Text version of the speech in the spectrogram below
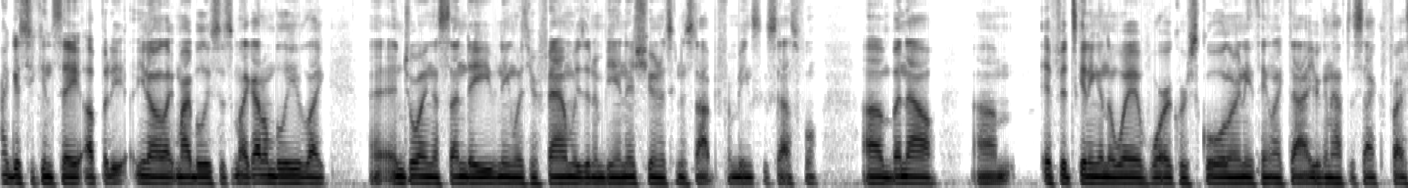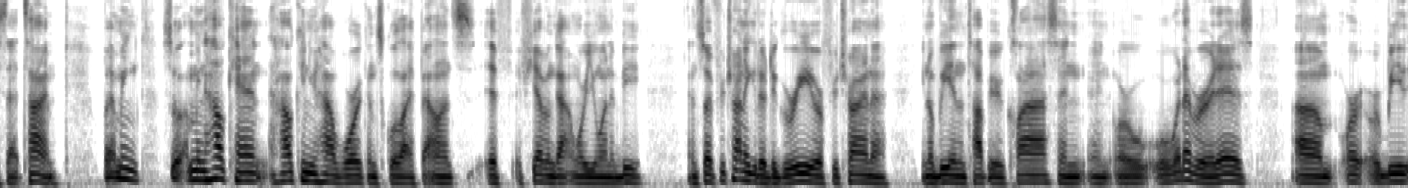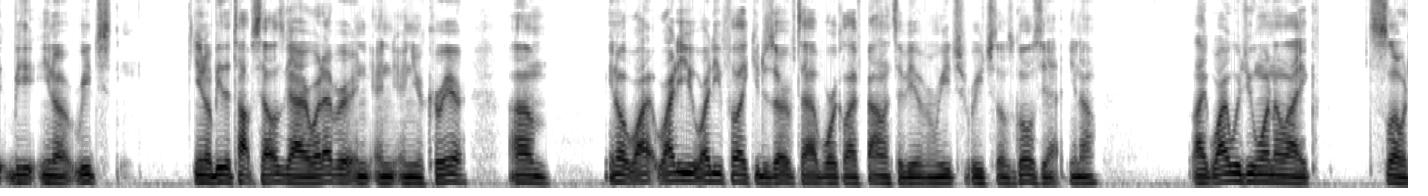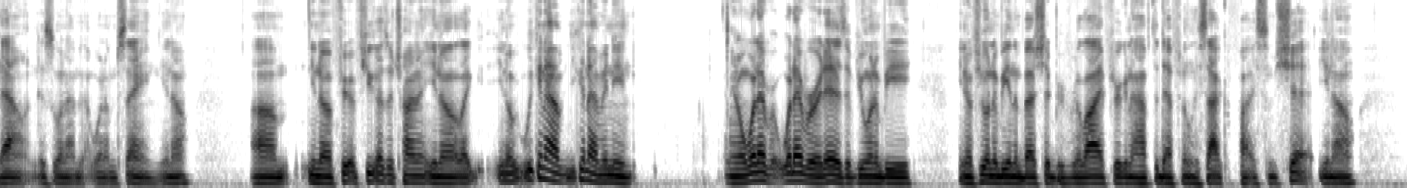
I guess you can say uppity, you know, like my belief system. Like I don't believe like enjoying a Sunday evening with your family is going to be an issue and it's going to stop you from being successful. Um, but now, um, if it's getting in the way of work or school or anything like that, you're to have to sacrifice that time. But I mean, so I mean, how can how can you have work and school life balance if if you haven't gotten where you want to be? And so if you're trying to get a degree or if you're trying to, you know, be in the top of your class and, and or or whatever it is, um, or or be be you know reach, you know, be the top sales guy or whatever in in, in your career, um, you know, why why do you why do you feel like you deserve to have work life balance if you haven't reached reached those goals yet? You know, like why would you want to like slow down? Is what I'm what I'm saying. You know. Um, you know, if you if you guys are trying to, you know, like, you know, we can have you can have any you know whatever whatever it is if you want to be you know if you want to be in the best shape of your life you're gonna have to definitely sacrifice some shit you know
